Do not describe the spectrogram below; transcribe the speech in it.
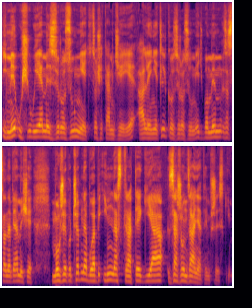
I my usiłujemy zrozumieć, co się tam dzieje, ale nie tylko zrozumieć, bo my zastanawiamy się, może potrzebna byłaby inna strategia zarządzania tym wszystkim.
